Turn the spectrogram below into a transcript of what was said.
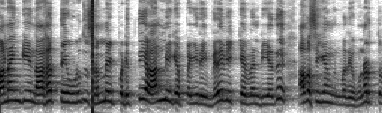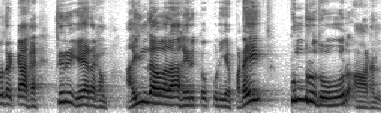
வணங்கி இந்த அகத்தை உழுது செம்மைப்படுத்தி ஆன்மீக பயிரை விளைவிக்க வேண்டியது அவசியம் என்பதை உணர்த்துவதற்காக திரு ஏரகம் ஐந்தாவதாக இருக்கக்கூடிய படை குன்றுதோர் ஆடல்.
